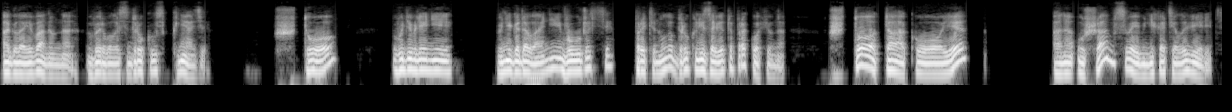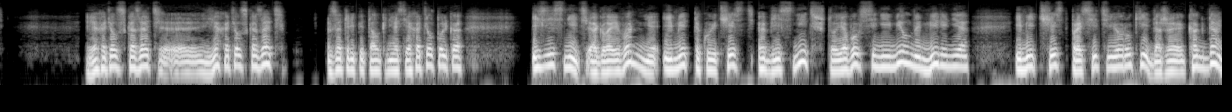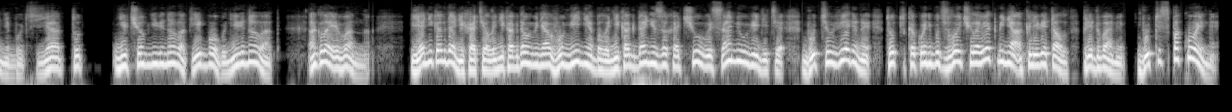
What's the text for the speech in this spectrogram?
Аглая Ивановна вырвалась вдруг из князя. — Что? — в удивлении, в негодовании, в ужасе протянула вдруг Лизавета Прокофьевна. — Что такое? Она ушам своим не хотела верить. «Я хотел сказать... Э, я хотел сказать...» — затрепетал князь. «Я хотел только изъяснить Аглае Ивановне иметь такую честь объяснить, что я вовсе не имел намерения иметь честь просить ее руки, даже когда-нибудь. Я тут ни в чем не виноват, ей-богу, не виноват. Аглая Ивановна, я никогда не хотел, и никогда у меня в уме не было, никогда не захочу, вы сами увидите, будьте уверены, тут какой-нибудь злой человек меня оклеветал пред вами, будьте спокойны.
